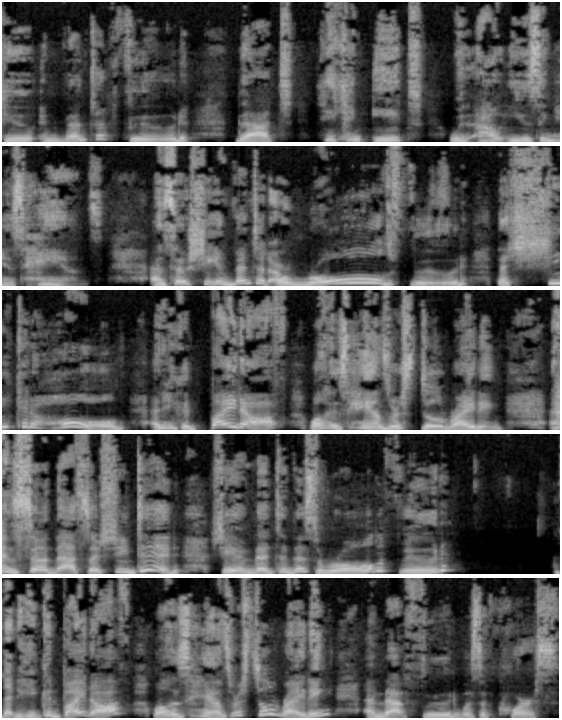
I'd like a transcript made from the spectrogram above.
to invent a food that he can eat without using his hands. And so she invented a rolled food that she could hold and he could bite off while his hands were still writing. And so that's what she did. She invented this rolled food that he could bite off while his hands were still writing. And that food was, of course,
